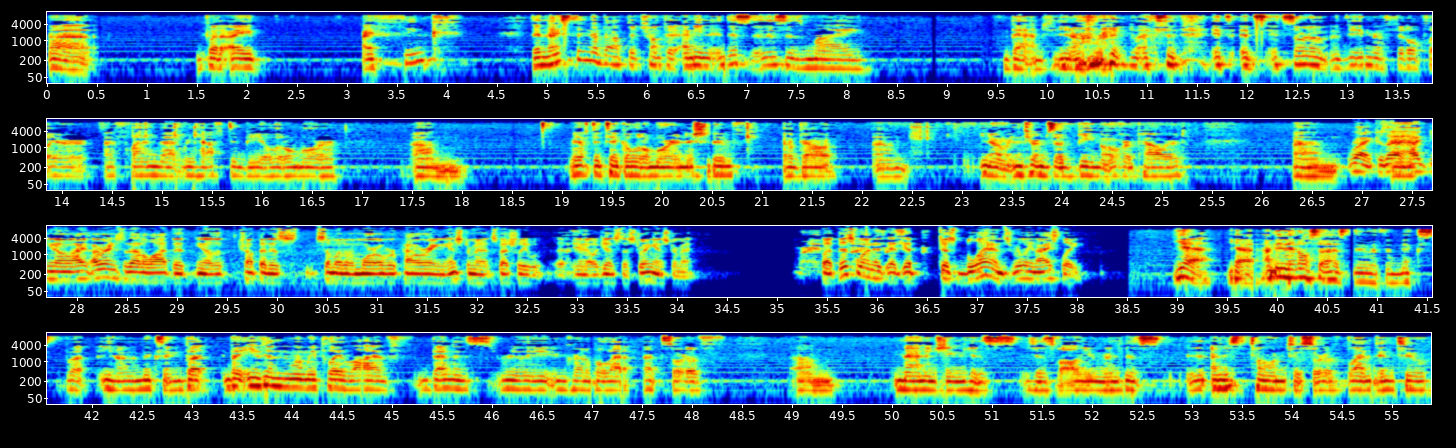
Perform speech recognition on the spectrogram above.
uh, but I I think the nice thing about the trumpet, I mean, this this is my band, you know, right? Like, it's it's it's sort of being a fiddle player. I find that we have to be a little more, um, we have to take a little more initiative about, um, you know, in terms of being overpowered. Um, right, because I, I, you know, I, I, run into that a lot. That you know, the trumpet is somewhat of a more overpowering instrument, especially uh, you know against a string instrument. Right. But this right, one, it, sure. it, just blends really nicely. Yeah, yeah. I mean, it also has to do with the mix, but you know, the mixing. But but even when we play live, Ben is really incredible at at sort of um, managing his his volume and his and his tone to sort of blend into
